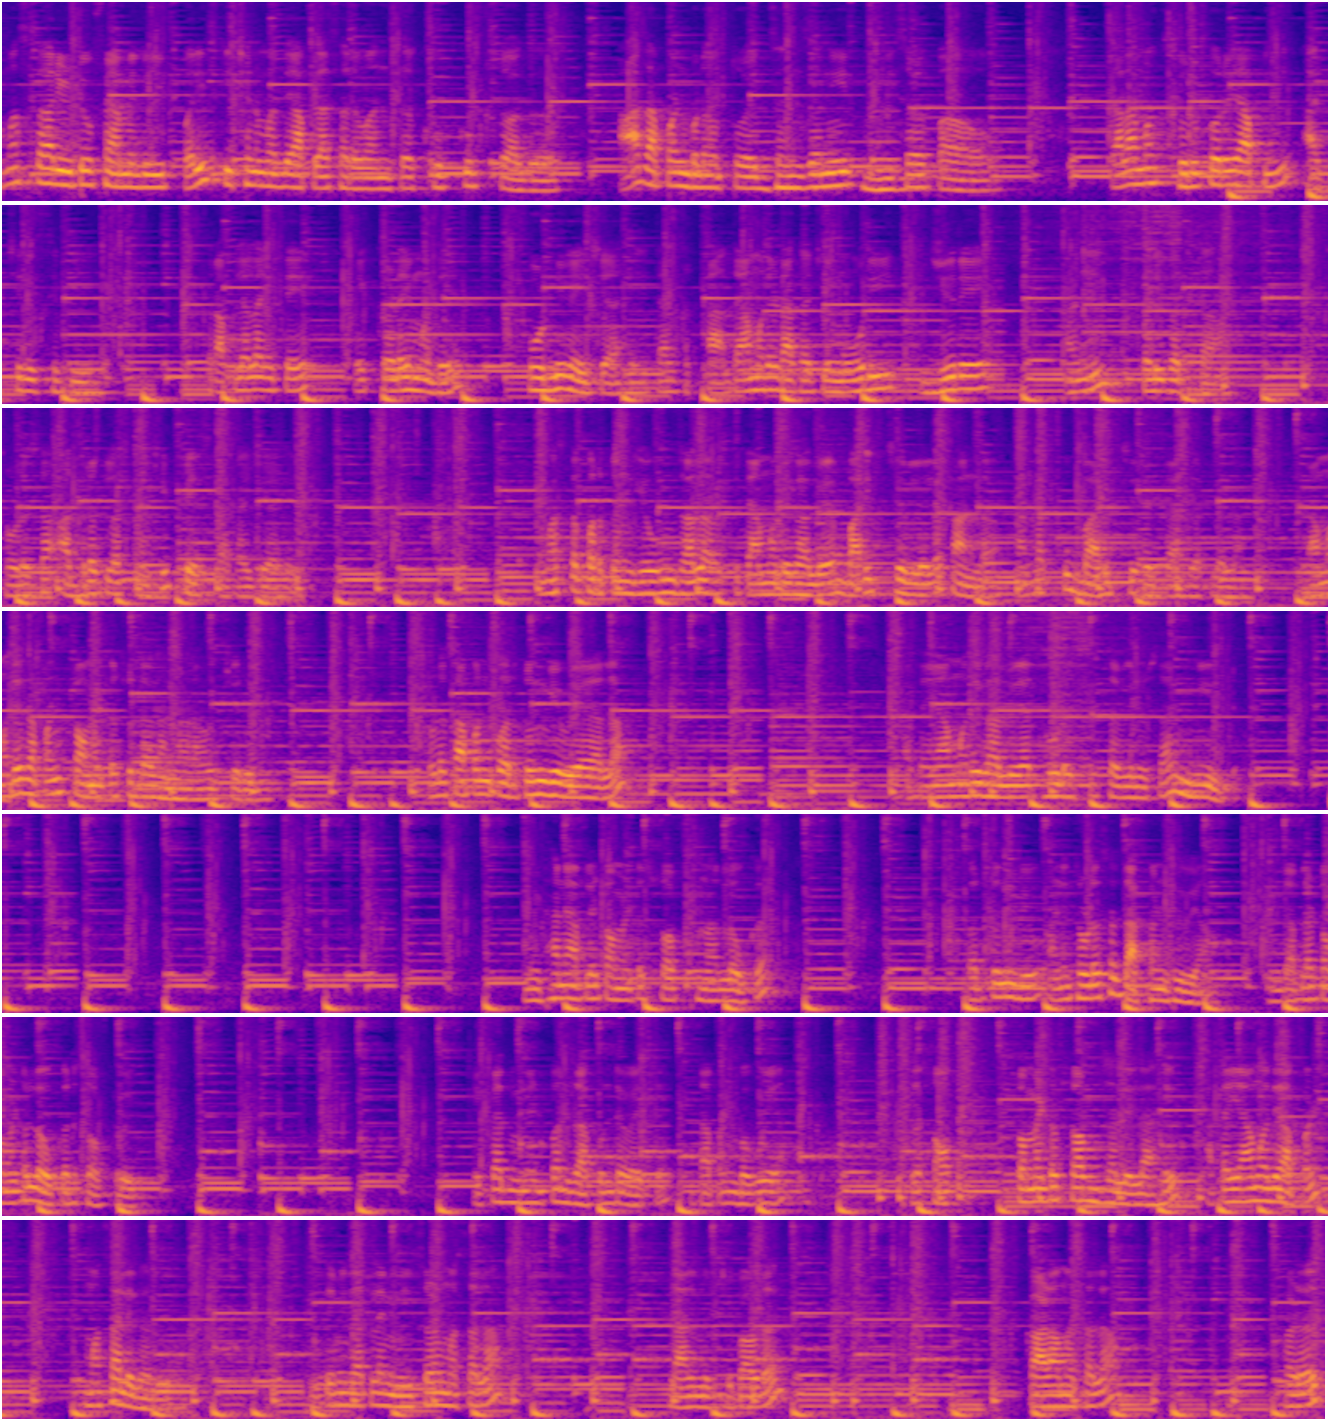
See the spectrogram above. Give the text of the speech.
नमस्कार YouTube family परीस किचनमध्ये आपल्या सर्वांचं खूप खूप स्वागत. आज आपण बनवतोय झणझणीत मिसळ पाव. चला मग सुरू करूया आपली आजची रेसिपी तर आपल्याला इथे एक कढईमध्ये फोडणी घ्यायची आहे. त्या त्या- त्यामध्ये टाकायची मोहरी जिरे आणि कढीपत्ता. थोडंसं अद्रक लसणाची पेस्ट टाकायची आहे. मस्त परतून घेऊन झालं की त्यामध्ये घालूया बारीक चिरलेला कांदा. कांदा खूप बारीक चिरायचा आहे आपल्याला. त्यामध्येच आपण टॉमॅटोसुद्धा घालणार आहोत चिरून. थोडंसं आपण परतून घेऊया याला. आता यामध्ये घालूया थोडंसं चवीनुसार मीठ. मिठाने आपले टॉमॅटो सॉफ्ट होणार लवकर. परतून घेऊ आणि थोडंसं झाकण ठेवूया. म्हणजे आपला टोमॅटो लवकर सॉफ्ट होईल. एकाच मिनिट पण झाकून ठेवायचं. आता आपण बघूया. आपला सॉफ्ट टोमॅटो सॉफ्ट झालेला आहे. आता यामध्ये आपण मसाले घालूया. इथे मी घातला मिसळ मसाला लाल मिरची पावडर काळा मसाला हळद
